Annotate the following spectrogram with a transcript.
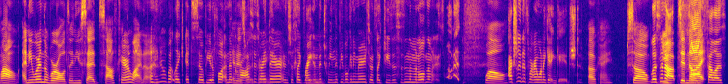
Wow. Anywhere in the world, and you said South Carolina. I know, but like it's so beautiful, and the It is cross is, really right there, and it's just like right in Mhm. between the people getting married, so it's like Jesus is in the middle of them. I just love it. Well, Actually, that's where I want to get engaged. okay. So Listen up, Did not. fellas.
